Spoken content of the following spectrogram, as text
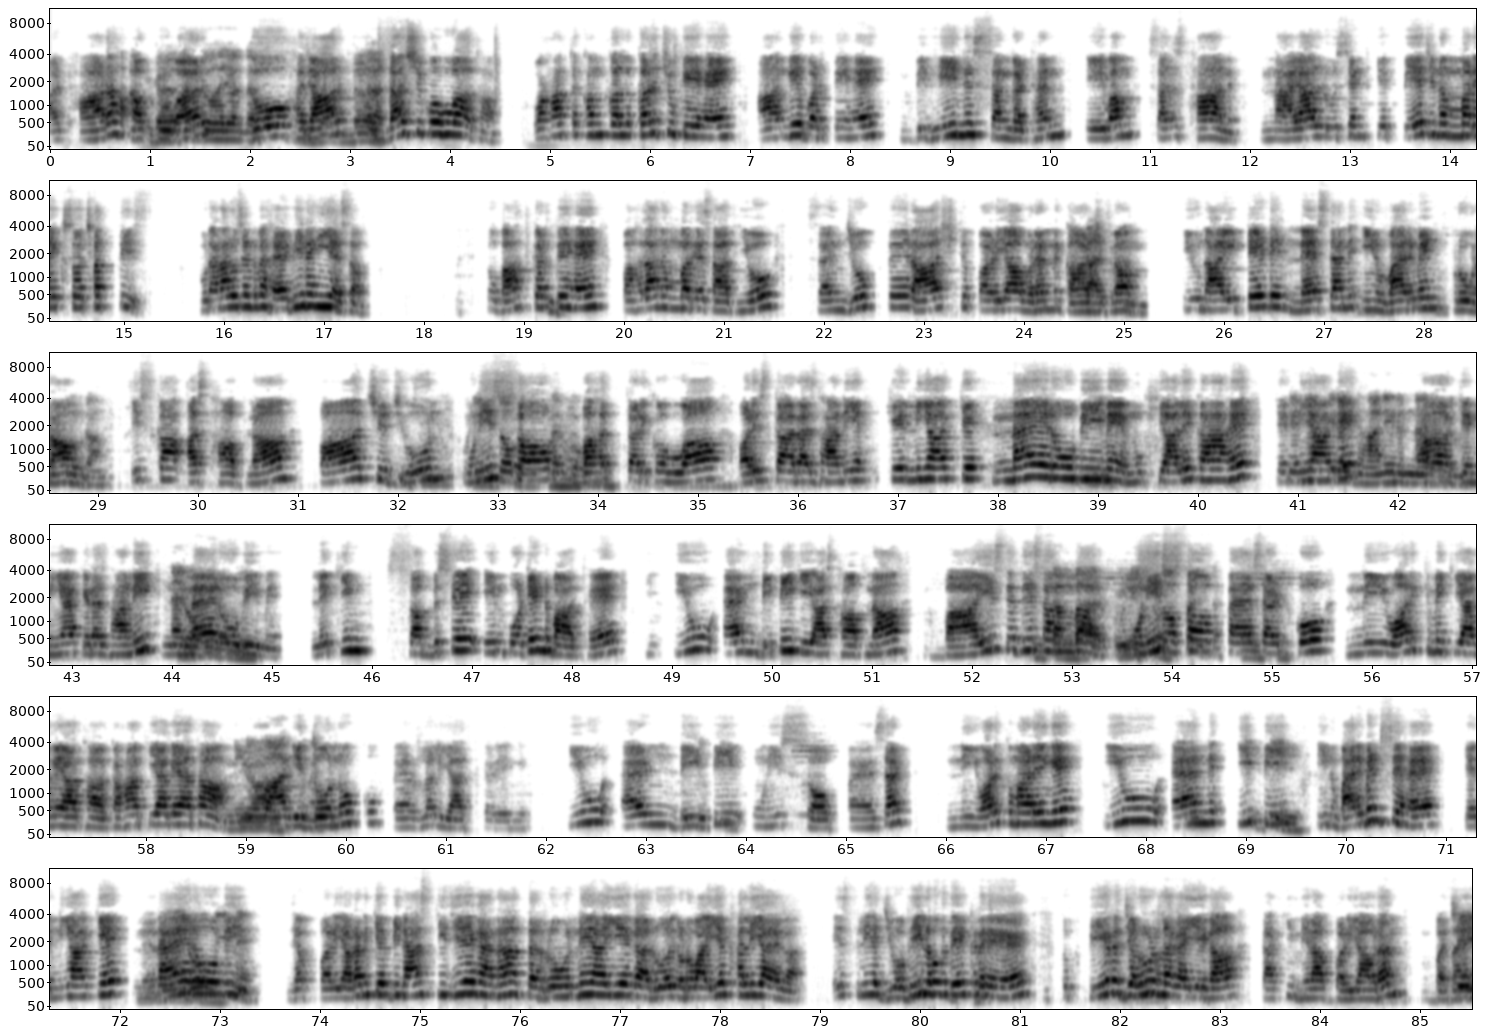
18 अक्टूबर 2010 को हुआ था। वहाँ तक हम कल कर चुके हैं। आगे बढ़ते हैं विभिन्न संगठन एवं संस्थान। नया लूसेंट के पेज नंबर 136 पुराना लूसेंट में है भी नहीं है सब। तो बात करते हैं पहला नंबर है साथियों संयुक्त राष्ट्र पर्यावरण कार्यक्रम यूनाइटेड नेशन इन्वायरमेंट प्रोग्राम इसका स्थापना पाँच जून उन्नीस सौ बहत्तर को हुआ और इसका राजधानी केनिया के नैरोबी में मुख्यालय कहाँ है? केनिया के हाँ केनिया के राजधानी नैरोबी। में। लेकिन सबसे इम्पोर्टेंट बात है कि यूएनडीपी की स्थापना 22 दिसंबर उन्नीस को न्यूयॉर्क में किया गया था। कहा किया गया था? न्यूयॉर्क ये दोनों को पैरेलल याद करेंगे। यू एन डी पी उन्नीस New York York. U N E P environment से है केनिया के नैरोबी। जब पर्यावरण के विनाश कीजिएगा ना तो रोने आइएगा रो, रोवाइए खाली आएगा। इसलिए जो भी लोग देख रहे हैं तो पेड़ ज़रूर लगाइएगा ताकि मेरा पर्यावरण बचे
